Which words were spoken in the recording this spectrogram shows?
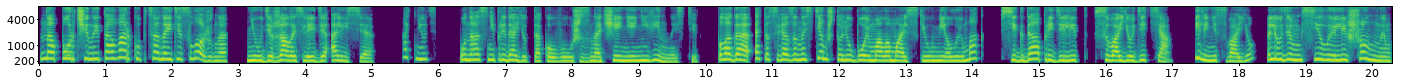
Напорченный товар купца найти сложно. Не удержалась леди Алисия. Отнюдь. У нас не придают такого уж значения невинности. Полагаю, это связано с тем, что любой маломальски умелый маг всегда определит свое дитя. Или не свое. Людям силы лишенным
